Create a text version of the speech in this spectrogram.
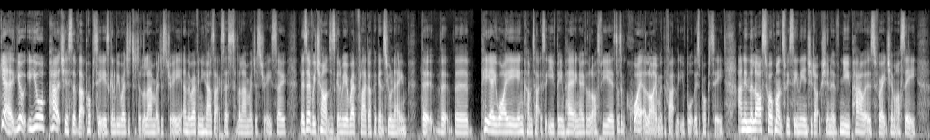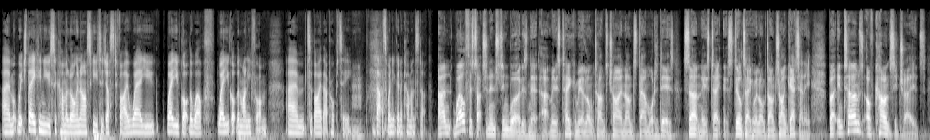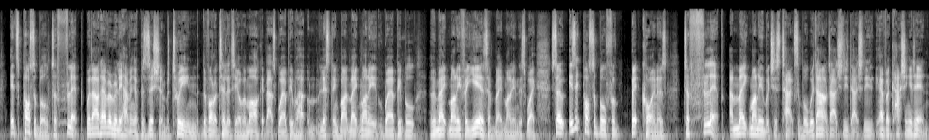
Yeah, your your purchase of that property is going to be registered at the land registry, and the revenue has access to the land registry. So there's every chance there's going to be a red flag up against your name. that the the PAYE income tax that you've been paying over the last few years doesn't quite align with the fact that you've bought this property. And in the last 12 months, we've seen the introduction of new powers for HMRC, um, which they can use to come along and ask you to justify where you where you got the wealth, where you got the money from um, to buy that property. That's when you're going to come unstuck. And wealth is such an interesting word, isn't it? I mean, it's taken me a long time to try and understand what it is. Certainly, it's, ta- it's still taking me a long time to try and get any. But in terms of currency trades, it's possible to flip without ever really having a position between the volatility of a market. That's where people have, um, listening might make money, where people who make money for years have made money in this way. So, is it possible for Bitcoiners to flip and make money which is taxable without actually actually ever cashing it in?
